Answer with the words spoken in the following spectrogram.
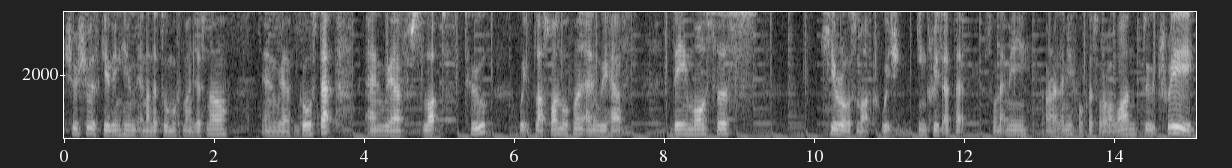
Shu is giving him another 2 movement just now, and we have Ghost Step, and we have slot 2 with plus 1 movement, and we have Deimos's Hero's Mark, which increase attack. So let me, alright, let me focus for a 1, 2, 3,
